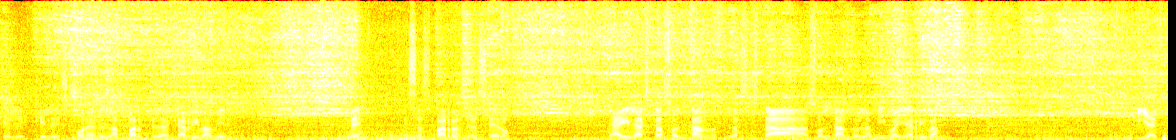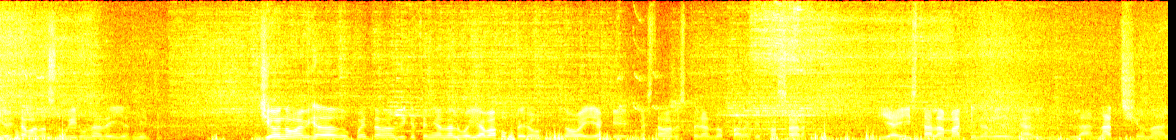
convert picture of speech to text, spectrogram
que, que les ponen en la parte de acá arriba, miren. ¿Ven? Esas barras de acero. ahí la está soltando, las está soldando el amigo allá arriba. Y aquí ahorita van a subir una de ellas, miren. Yo no me había dado cuenta, más vi que tenían algo ahí abajo, pero no veía que me estaban esperando para que pasara. Y ahí está la máquina, miren, la, National.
